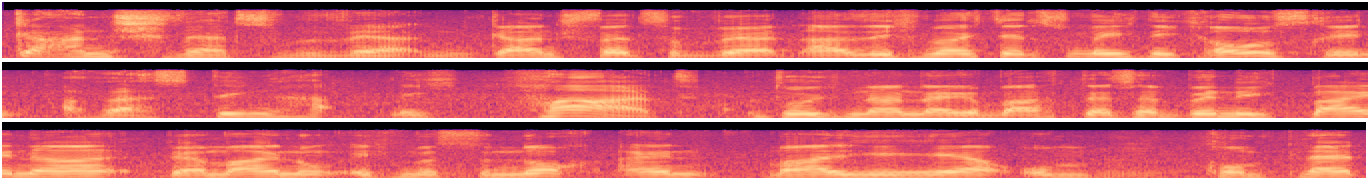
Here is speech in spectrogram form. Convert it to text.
ganz schwer zu bewerten, ganz schwer zu bewerten. Also ich möchte jetzt mich nicht rausreden, aber das Ding hat mich hart durcheinander gebracht. Deshalb bin ich beinahe der Meinung, ich müsste noch einmal hierher, um komplett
